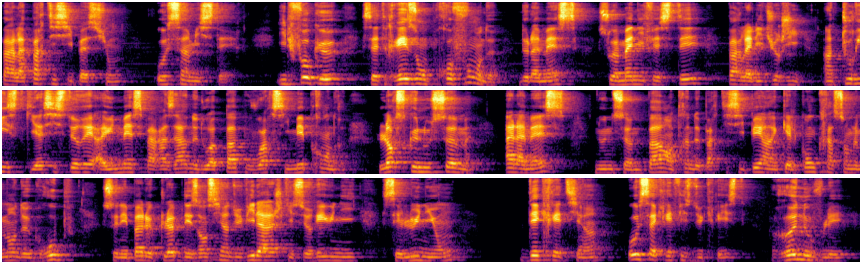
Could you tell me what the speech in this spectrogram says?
par la participation au Saint Mystère. Il faut que cette raison profonde de la messe soit manifestée par la liturgie. Un touriste qui assisterait à une messe par hasard ne doit pas pouvoir s'y méprendre. Lorsque nous sommes à la messe, nous ne sommes pas en train de participer à un quelconque rassemblement de groupe. Ce n'est pas le club des anciens du village qui se réunit, c'est l'union des chrétiens au sacrifice du Christ, renouvelé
